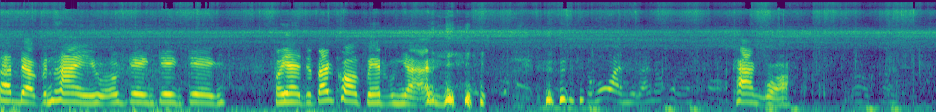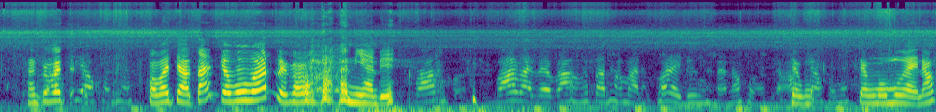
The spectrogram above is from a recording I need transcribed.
ตัดเดี๋ยวเป็นไห้โอ้เก่งเก่งเก่งเขาอยากจะตัดคอเฟสบางอย่างนี่ก็ม่วนที่ไหนเนาะคนเลยเนาะข้างกว่าทางก็ว่าเที่ยวคนเนี่ยเขาว่าจะตัดกับวัดเลยเขาว่าเนี่ยดิว่าว่าอะไรแบบว่าตอนทำมาเพราะอะไรดึงขนาดเนาะคนเลยเนาะเอาเที่ยวคนเนี่ยจังโมเมื่อยเนาะ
